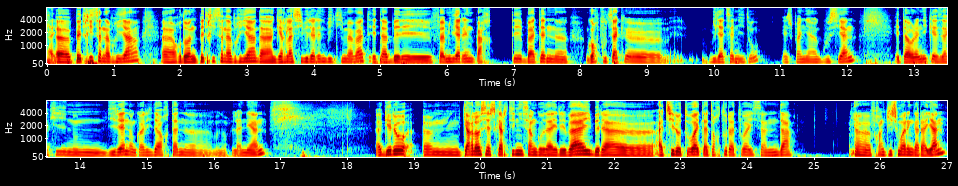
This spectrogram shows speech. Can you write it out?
Uh, Petri Sanabria, uh, ordoan Petri Sanabria da gerla zibilaren biktima bat, eta bere familiaren parte baten uh, gorputzak uh, bilatzen ditu, Espainia guzian, eta oranik ezaki nun diren, onkari da hortan uh, bueno, lanean. Gero, um, Carlos Escartin izango da ere bai, bera uh, atxilotua eta torturatua izan da uh, frankismoaren garaian.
